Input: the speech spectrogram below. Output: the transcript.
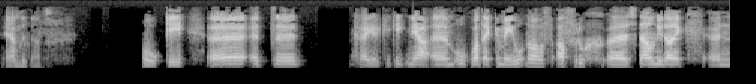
Ja, ja. inderdaad. Oké. Okay. Uh, het... ik ga hier kijken. Ja, um, ook wat ik mij ook nog afvroeg. stel nu dat ik een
